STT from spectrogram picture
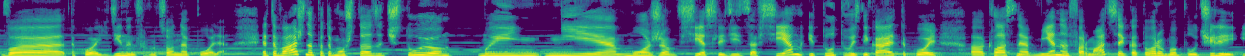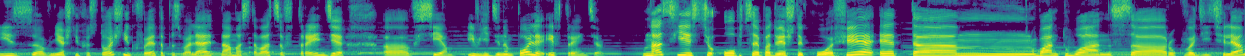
в такое единое информационное поле. Это важно, потому что зачастую мы не можем все следить за всем, и тут возникает такой э, классный обмен информацией, который мы получили из внешних источников, и это позволяет нам оставаться в тренде э, всем, и в едином поле, и в тренде. У нас есть опция подвешенный кофе. Это one-to-one с а, руководителем.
